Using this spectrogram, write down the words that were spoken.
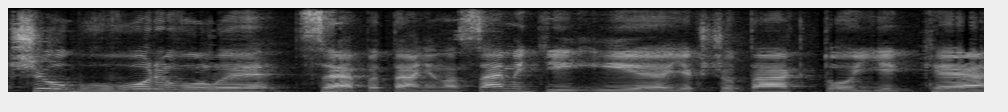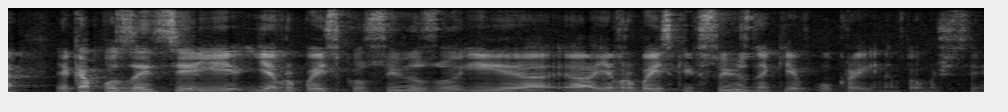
Чи обговорювали це питання на саміті? І якщо так, то яке яка позиція Європейського союзу і е, європейських союзників України, в тому числі?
